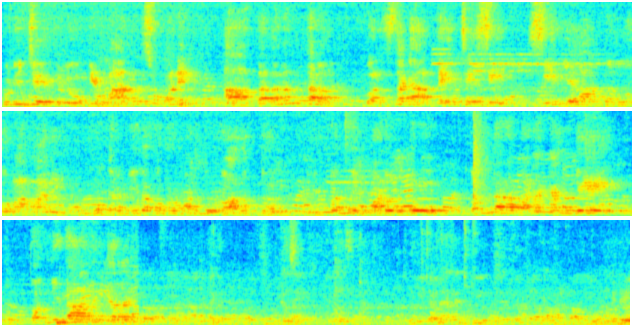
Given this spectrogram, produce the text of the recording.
కుడి చేతిలోకి మార్చుకొని ఆ తదనంతరం వరుసగా దయచేసి సీరియల్ ఆర్థంలో రావాలి ఒకరి మీద ఒకరు పడుతూ రావద్దు ఇబ్బంది పడొద్దు తొందర పడకండి నిదానికరండి ఇటు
